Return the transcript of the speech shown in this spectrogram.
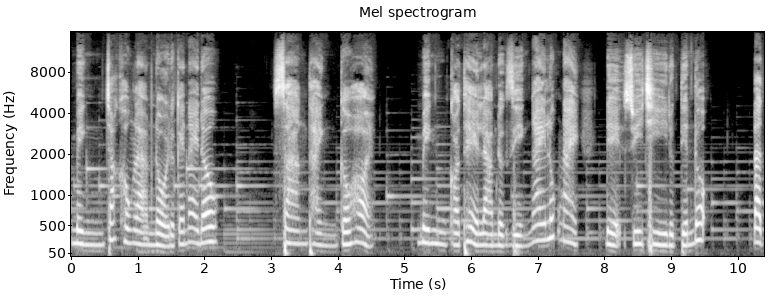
Mình chắc không làm nổi được cái này đâu. Sang thành câu hỏi, mình có thể làm được gì ngay lúc này để duy trì được tiến độ? Đặt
